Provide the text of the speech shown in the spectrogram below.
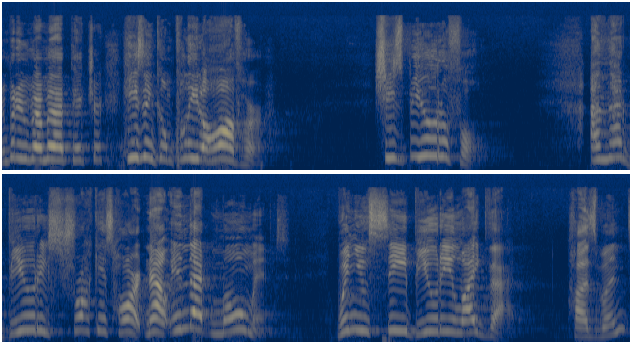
Anybody remember that picture? He's in complete awe of her. She's beautiful. And that beauty struck his heart. Now, in that moment, when you see beauty like that, husbands,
